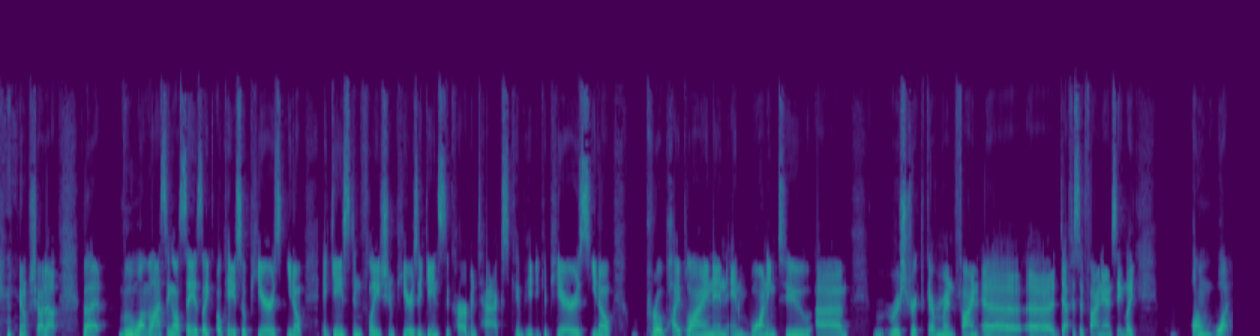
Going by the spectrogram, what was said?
you know, shut up. But the one last thing I'll say is like, okay, so Pierre's, you know, against inflation. Pierre's against the carbon tax. Pierre's, you know, pro pipeline and and wanting to um, restrict government fine uh, uh, deficit financing. Like, on what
